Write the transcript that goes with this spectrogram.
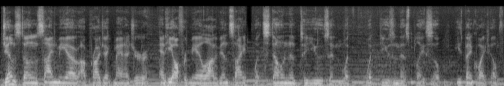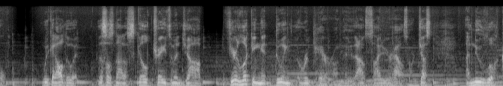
Genstone signed me a, a, project manager and he offered me a lot of insight, what stone to use and what, what to use in this place. So he's been quite helpful. We can all do it. This is not a skilled tradesman job. If you're looking at doing a repair on the outside of your house or just a new look,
